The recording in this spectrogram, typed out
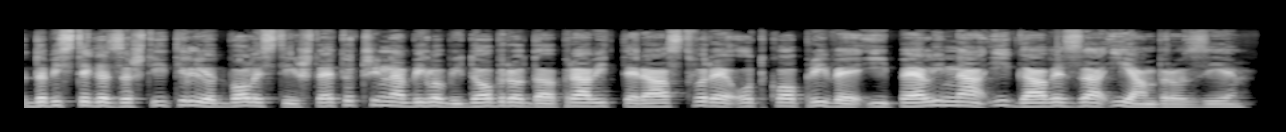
Da biste ga zaštitili od bolesti i štetočina, bilo bi dobro da pravite rastvore od koprive i pelina i gaveza i ambrozije.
